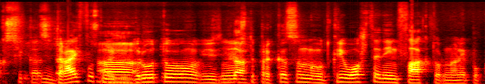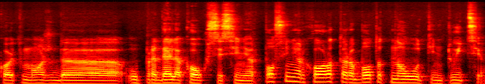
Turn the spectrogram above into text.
класификация. Драйфус, между А, другото, извинявай, да. ще те прекъсвам, е открил още един фактор, нали, по който може да определя колко си синьор. По-синьор хората работят много от интуиция.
